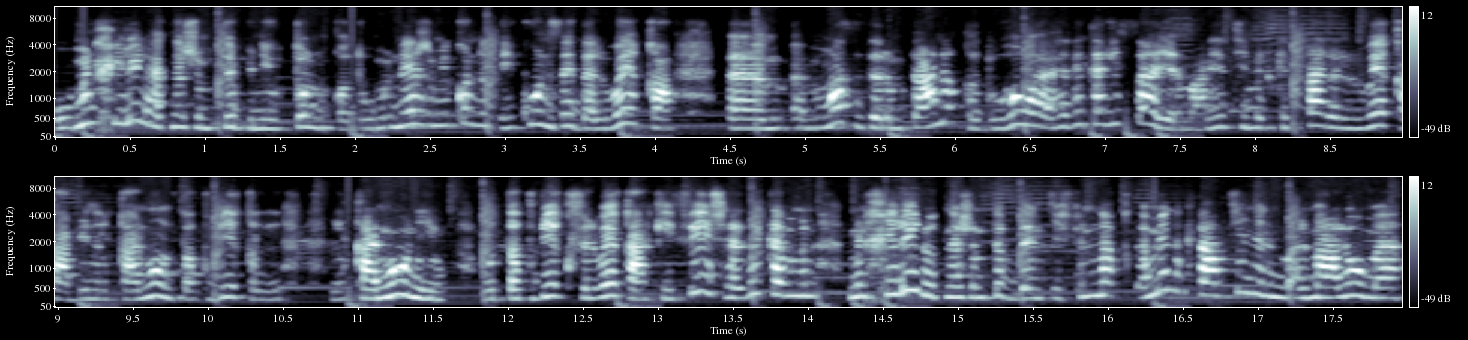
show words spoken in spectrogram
ومن خلالها تنجم تبني وتنقد ونجم يكون يكون زاد الواقع مصدر متاع نقد وهو هذاك اللي صاير. معناها أنت ملك تقارن الواقع بين القانون التطبيق القانوني والتطبيق في الواقع كيفاش هذاك من من خلاله تنجم تبدأ أنت في النقد. أما إنك تعطيني المعلومة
